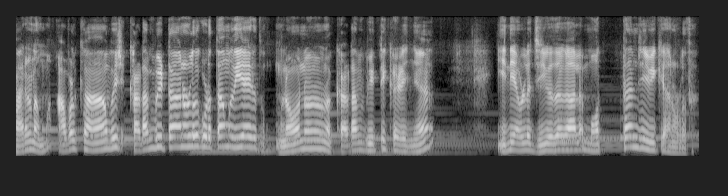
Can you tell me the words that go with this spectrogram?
കാരണം അവൾക്ക് ആവശ്യം കടം വീട്ടാനുള്ളത് കൊടുത്താൽ മതിയായിരുന്നു. No no no. കടം വീട്ടിക്കഴിഞ്ഞ് ഇനി അവളുടെ ജീവിതകാലം മൊത്തം ജീവിക്കാനുള്ളത്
